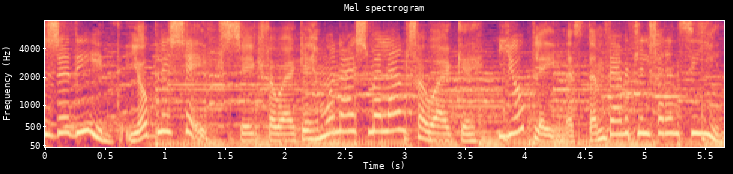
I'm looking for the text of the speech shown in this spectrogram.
جديد. يوبلي شيك شيك فواكه منعش ملان فواكه. يوبلي نستمتع مثل الفرنسيين.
